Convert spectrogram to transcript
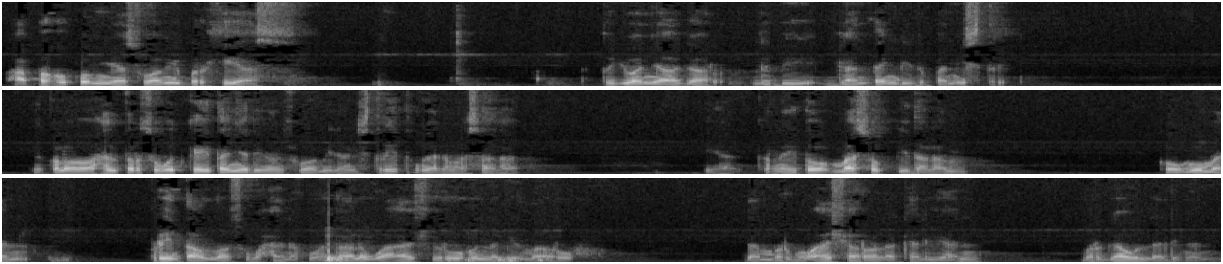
Apa hukumnya suami berhias Tujuannya agar lebih ganteng di depan istri. Ya, kalau hal tersebut kaitannya dengan suami dan istri itu nggak ada masalah. Ya, karena itu masuk di dalam keumuman perintah Allah Subhanahu wa taala wa ashiruhun bil ma'ruf. Dan bermuasyarahlah kalian, bergaullah dengan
